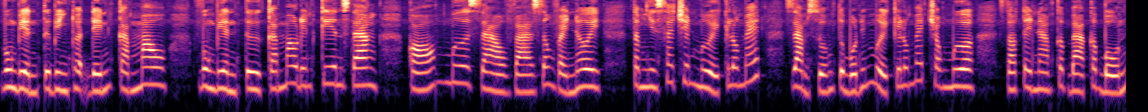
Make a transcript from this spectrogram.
vùng biển từ Bình Thuận đến Cà Mau, vùng biển từ Cà Mau đến Kiên Giang có mưa rào và rông vài nơi, tầm nhìn xa trên 10 km, giảm xuống từ 4 đến 10 km trong mưa, gió Tây Nam cấp 3, cấp 4.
